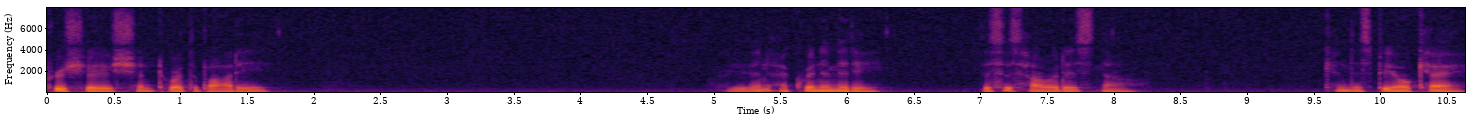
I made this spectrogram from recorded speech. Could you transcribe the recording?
appreciation toward the body, or even equanimity. This is how it is now. Can this be okay?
